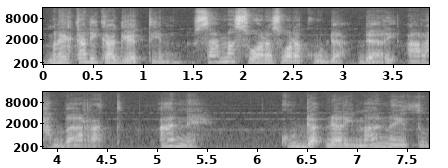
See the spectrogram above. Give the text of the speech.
Mereka dikagetin sama suara-suara kuda dari arah barat. Aneh. Kuda dari mana itu?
